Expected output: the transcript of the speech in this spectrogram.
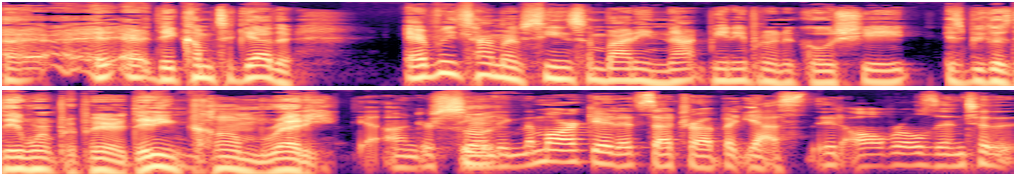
uh, uh they come together every time I've seen somebody not being able to negotiate is because they weren't prepared. They didn't mm-hmm. come ready. Yeah, understanding so, the market, etc. But yes, it all rolls into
